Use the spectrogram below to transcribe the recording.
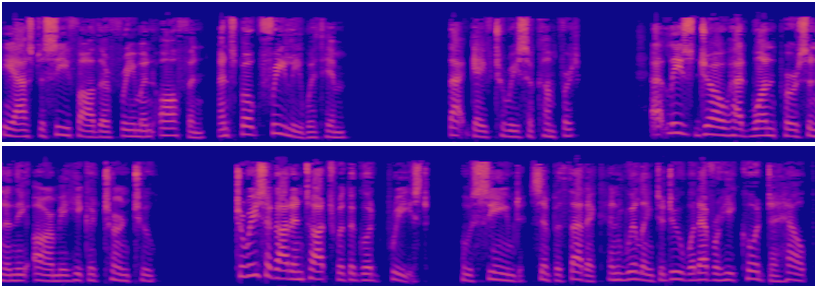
He asked to see Father Freeman often and spoke freely with him. That gave Teresa comfort. At least Joe had one person in the army he could turn to. Teresa got in touch with the good priest, who seemed sympathetic and willing to do whatever he could to help.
